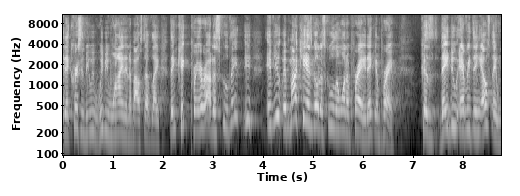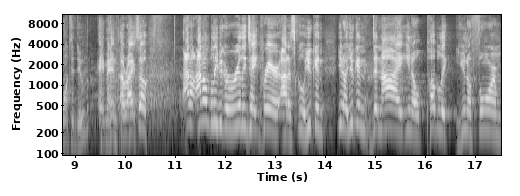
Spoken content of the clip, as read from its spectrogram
that Christians be we, we be whining about stuff like they kick prayer out of school. They, if you if my kids go to school and want to pray, they can pray because they do everything else they want to do. Amen. All right. So I don't I don't believe you can really take prayer out of school. You can, you know, you can deny, you know, public uniform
